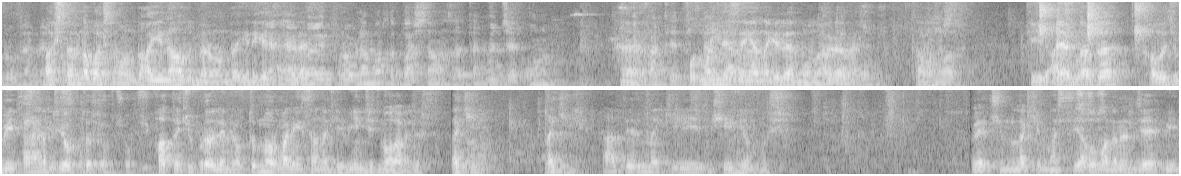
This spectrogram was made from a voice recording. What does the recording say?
problemleri. Başlarına başlamadım. Daha yeni aldım ben onu da. Yeni Yani eğer getirdiler. böyle bir problem varsa başlama zaten. Önce onu He. ekarte ettikten O zaman yine sonra- senin yanına gelelim onunla Tabii, tabii, beraber. olur. Tamam abi. İyi. Ayaklarda kalıcı bir Herhangi sıkıntı bir yoktur. sıkıntı yok çok şükür. Hatta hiçbir problem yoktur. Normal insandaki gibi incitme olabilir. Lucky. Lucky. Aferin Lucky. Bir şeyin yokmuş. Evet şimdi Lucky'nin aşısı yapılmadan önce bir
